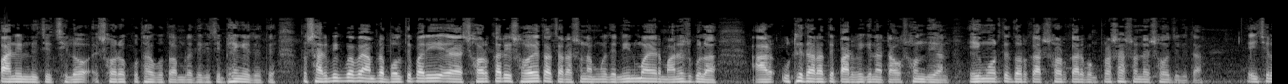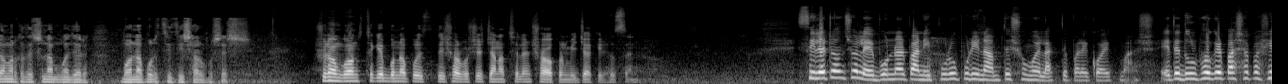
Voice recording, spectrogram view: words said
পানির নিচে ছিল। সড়ক কোথাও কোথাও আমরা দেখেছি ভেঙে যেতে। তো সার্বিকভাবে আমরা বলতে পারি সরকারি সহায়তা ছাড়া সুনামগঞ্জের নির্ময়ের মানুষগুলা আর উঠে দাঁড়াতে পারবে কিনাটাও সন্দিহান এই মুহূর্তে দরকার সরকার এবং প্রশাসনের সহযোগিতা। এই ছিল আমার কাছে সুনামগঞ্জের বন্যা পরিস্থিতি সর্বশেষ। সুনামগঞ্জ থেকে বন্যা পরিস্থিতি সর্বশেষ জানাচ্ছিলেন সহকর্মী জাকির হোসেন। সিলেট অঞ্চলে বন্যার পানি পুরোপুরি নামতে সময় লাগতে পারে কয়েক মাস। এতে দুর্ভোগের পাশাপাশি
